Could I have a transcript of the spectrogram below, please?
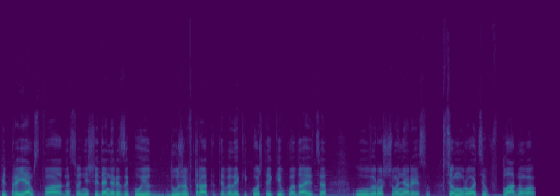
підприємства на сьогоднішній день ризикують дуже втратити великі кошти, які вкладаються у вирощування рису. В цьому році в, планово,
